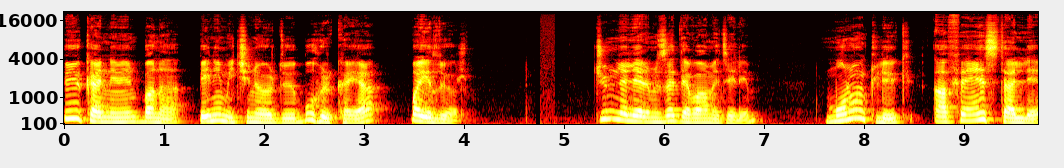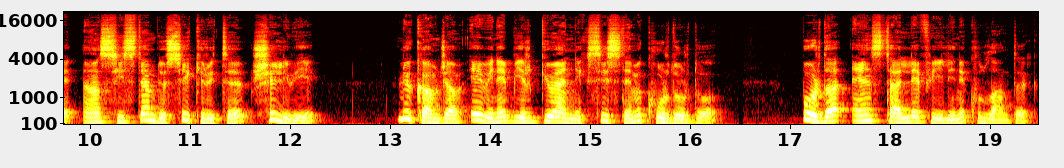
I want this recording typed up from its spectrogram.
Büyük annemin bana benim için ördüğü bu hırkaya bayılıyorum. Cümlelerimize devam edelim. Mon oncle a fait installer un système de sécurité chez lui. Luc amcam evine bir güvenlik sistemi kurdurdu. Burada installe fiilini kullandık.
